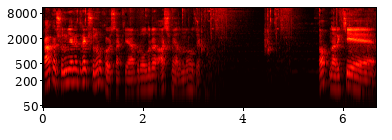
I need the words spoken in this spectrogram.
Kanka şunun yerine direkt şunu mu koysak ya? Brawler'ı açmayalım ne olacak? Hop nar 2.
